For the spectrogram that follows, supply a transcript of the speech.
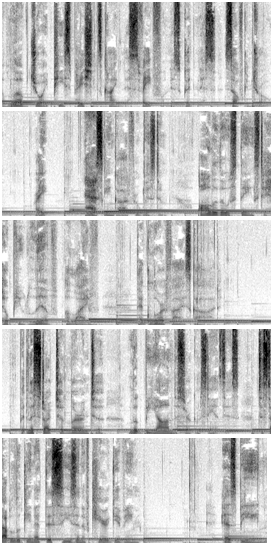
of love, joy, peace, patience, kindness, faithfulness, goodness, self control, right? Asking God for wisdom. All of those things to help you live a life that glorifies God. But let's start to learn to look beyond the circumstances, to stop looking at this season of caregiving as being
